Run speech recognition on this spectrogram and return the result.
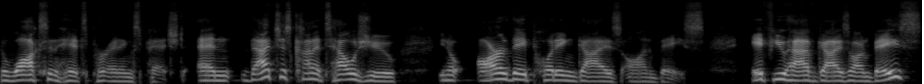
the walks and hits per innings pitched. And that just kind of tells you, you know, are they putting guys on base? If you have guys on base,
